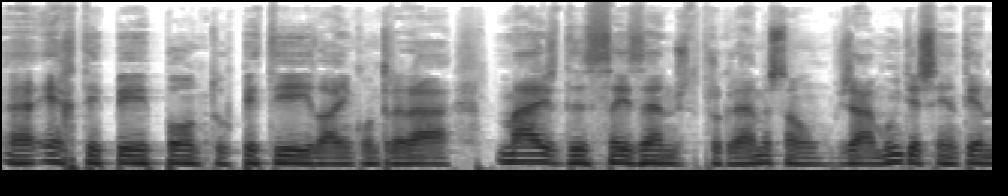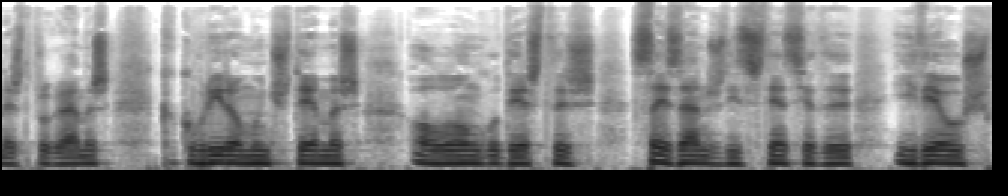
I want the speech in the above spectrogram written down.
a rtp.pt e lá encontrará mais de seis anos de programas. São já muitas centenas de programas que cobriram muitos temas ao longo destes seis anos anos de existência de E Deus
